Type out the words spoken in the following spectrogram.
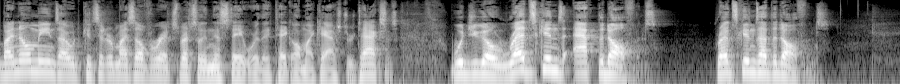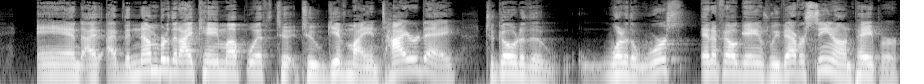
by no means I would consider myself rich, especially in this state where they take all my cash through taxes. Would you go Redskins at the Dolphins? Redskins at the Dolphins. And I, I, the number that I came up with to, to give my entire day to go to the one of the worst NFL games we've ever seen on paper.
